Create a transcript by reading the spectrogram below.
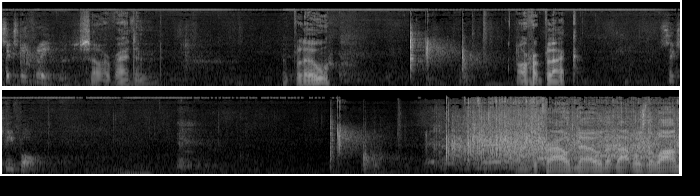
63. So a red and a blue or a black. 64. And the crowd know that that was the one.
